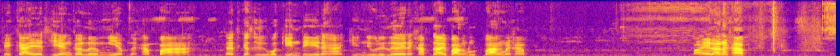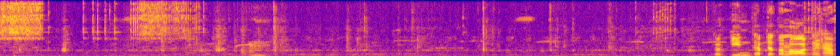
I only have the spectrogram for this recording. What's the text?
ใกล้ๆจะเที่ยงก็เริ่มเงียบนะครับปลาแต่ก็ถือว่ากินดีนะฮะกินอยู่เรื่อยๆนะครับได้บ้างหลุดบ้างนะครับ ไปแล้วนะครับก็กินแทบจะตลอดนะครับ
